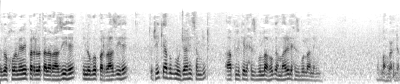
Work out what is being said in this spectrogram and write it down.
اگر خورمینی پر اللہ تعالیٰ راضی ہے، ان لوگوں پر راضی ہے، تو ٹھیک ہے، آپ مجاہد سمجھیں، آپ کے لیے حزب اللہ ہوگا، ہمارے لیے حزب اللہ نہیں۔ اللہ علم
